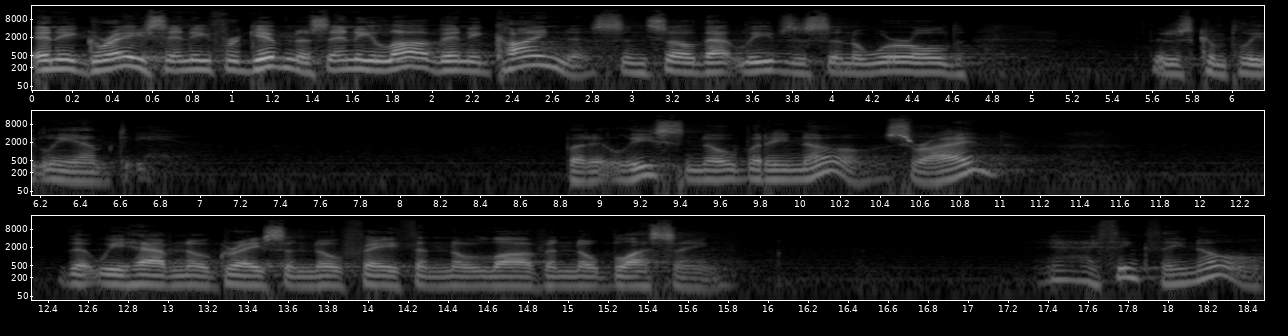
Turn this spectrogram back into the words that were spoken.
any grace, any forgiveness, any love, any kindness. And so that leaves us in a world that is completely empty. But at least nobody knows, right? That we have no grace and no faith and no love and no blessing. Yeah, I think they know.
